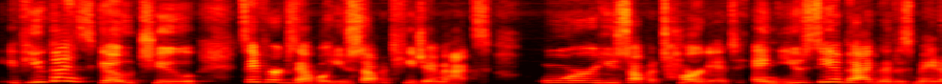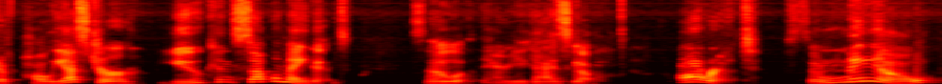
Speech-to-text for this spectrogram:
if you guys go to, say, for example, you stop at TJ Maxx or you stop at Target and you see a bag that is made of polyester, you can sublimate it. So there you guys go. All right. So now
